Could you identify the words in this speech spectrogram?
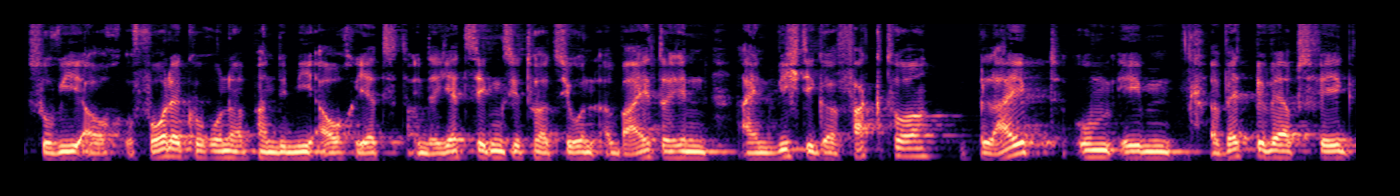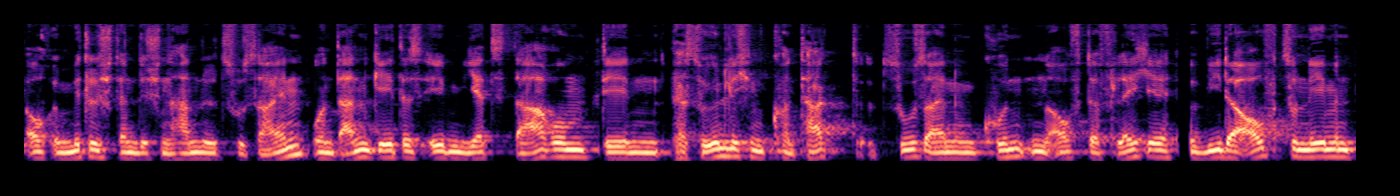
sowie auch vor der Corona-Pandemie auch jetzt in der jetzigen Situation weiterhin ein wichtiger Faktor bleibt, um eben wettbewerbsfähig auch im mittelständischen Handel zu sein. Und dann geht es eben jetzt darum, den persönlichen Kontakt zu seinen Kunden auf der Fläche wieder aufzunehmen,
